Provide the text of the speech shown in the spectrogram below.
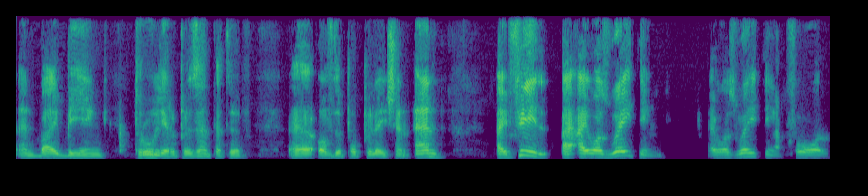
and by being truly representative uh, of the population. And I feel I, I was waiting, I was waiting for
